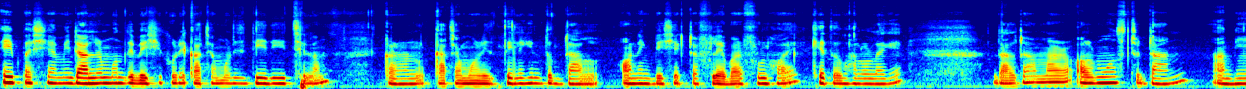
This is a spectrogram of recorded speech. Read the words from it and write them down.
এই পাশে আমি ডালের মধ্যে বেশি করে কাঁচামরিচ দিয়ে দিয়েছিলাম। কারণ কাঁচামরিচ দিলে কিন্তু ডাল অনেক বেশি একটা ফ্লেভারফুল হয়, খেতেও ভালো লাগে। ডালটা আমার অলমোস্ট ডান আমি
